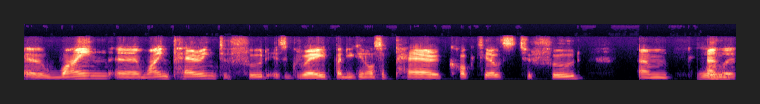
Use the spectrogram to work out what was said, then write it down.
uh, wine uh, wine pairing to food is great, but you can also pair cocktails to food. Um, and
